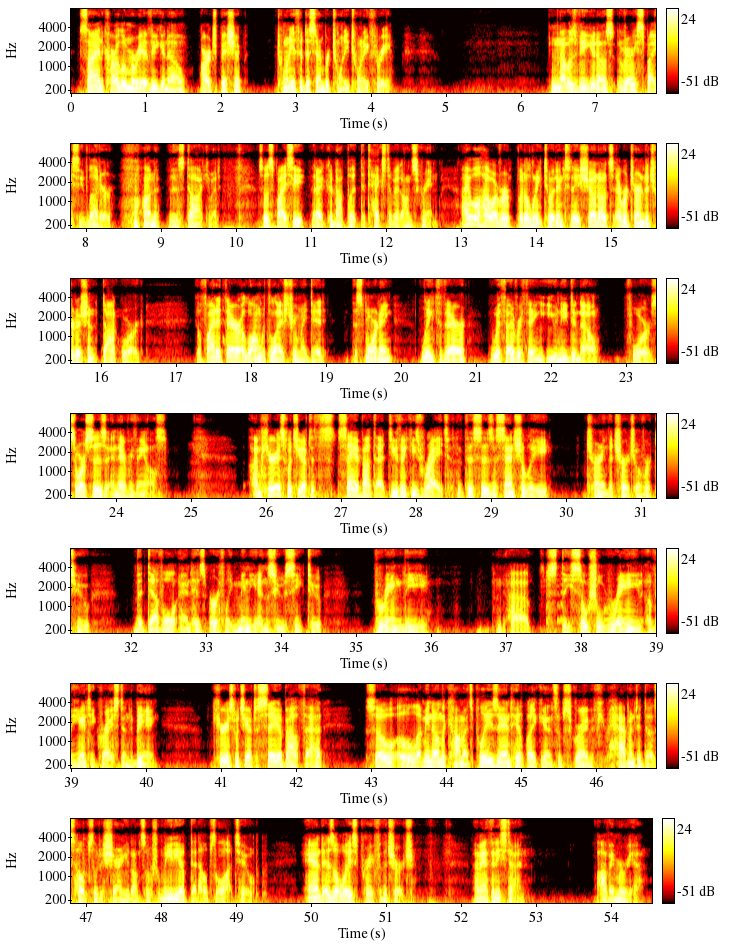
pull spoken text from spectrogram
Signed, Carlo Maria Vigano, Archbishop, 20th of December 2023. And that was Vigano's very spicy letter on this document. So spicy that I could not put the text of it on screen. I will, however, put a link to it in today's show notes at returntotradition.org. You'll find it there along with the live stream I did this morning, linked there with everything you need to know for sources and everything else. I'm curious what you have to th- say about that. Do you think he's right that this is essentially turning the church over to the devil and his earthly minions who seek to bring the uh, the social reign of the Antichrist into being? Curious what you have to say about that. So uh, let me know in the comments, please, and hit like and subscribe if you haven't. It does help, so does sharing it on social media. That helps a lot too. And as always, pray for the church. I'm Anthony Stine. Ave Maria.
